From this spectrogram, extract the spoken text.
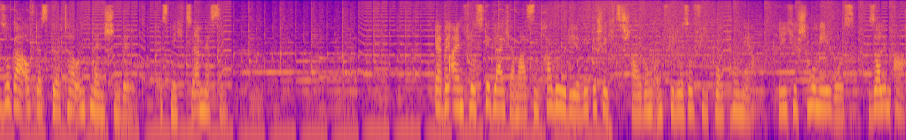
sogar auf das Götter- und Menschenbild, ist nicht zu ermessen. Er beeinflusste gleichermaßen Tragödie wie Geschichtsschreibung und Philosophie. Homer, griechisch Homerus, soll im 8.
